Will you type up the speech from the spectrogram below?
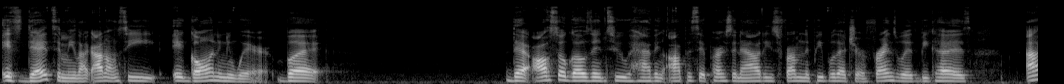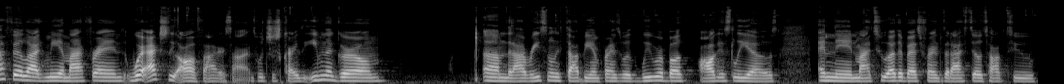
it's dead to me. Like I don't see it going anywhere. But that also goes into having opposite personalities from the people that you're friends with because I feel like me and my friends, we're actually all fire signs, which is crazy. Even the girl um, that I recently stopped being friends with, we were both August Leos. And then my two other best friends that I still talk to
